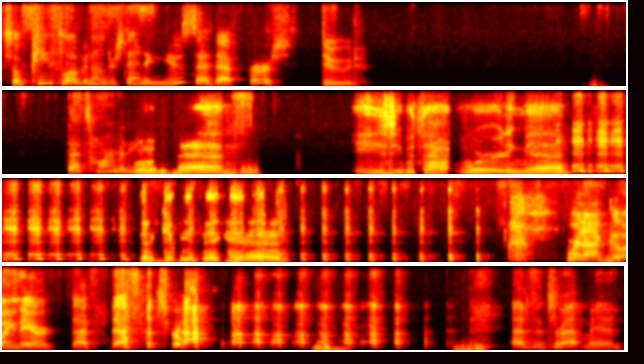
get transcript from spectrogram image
So, peace, love, and understanding. You said that first, dude. That's harmony. Oh man. Easy with that wording, man. Gotta give me a big head. We're not going there. That's that's a trap. that's a trap, man.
